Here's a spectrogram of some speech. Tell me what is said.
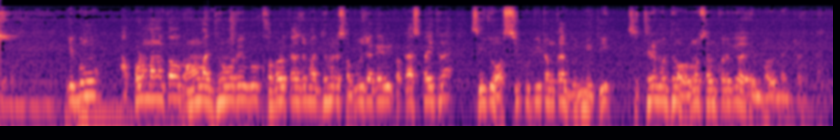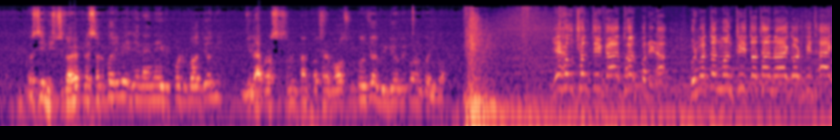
ଲୋକ ଏବଂ ଆପଣମାନଙ୍କ ଗଣମାଧ୍ୟମରେ ଏବଂ ଖବରକାଗଜ ମାଧ୍ୟମରେ ସବୁ ଜାଗାରେ ବି ପ୍ରକାଶ ପାଇଥିଲା ସେ ଯେଉଁ ଅଶୀ କୋଟି ଟଙ୍କା ଦୁର୍ନୀତି ସେଥିରେ ମଧ୍ୟ ଅରୁଣ ସାହୁଙ୍କର ବି ଇନଭଲ୍ଭମେଣ୍ଟ ରହିଥିଲା ଓ ସେ ନିଶ୍ଚିତ ଭାବେ ପ୍ରେସର କରିବେ ଯେ ନାଇଁ ନାଇଁ ରିପୋର୍ଟ ଦିଅନି ଜିଲ୍ଲା ପ୍ରଶାସନ ତାଙ୍କ କଥାରେ ବସ୍ ଉଠାଉଛି ଆଉ ବି ଡ଼ି ବି କ'ଣ କରିବ पूर्वतन मन्त्री तथा नयागढ विधायक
